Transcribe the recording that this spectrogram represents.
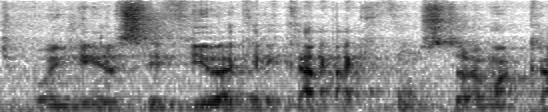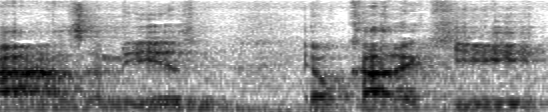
Tipo, o engenheiro civil é aquele cara que constrói uma casa mesmo, é o cara que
